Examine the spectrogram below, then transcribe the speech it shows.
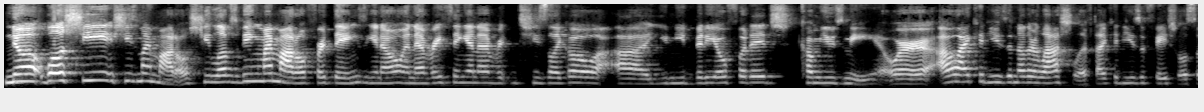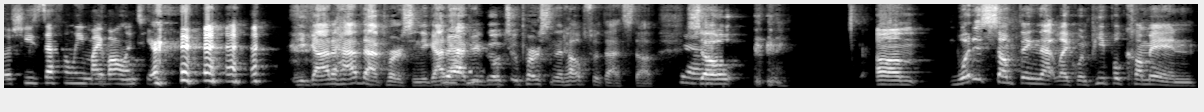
No, well, she she's my model. She loves being my model for things, you know, and everything. And every she's like, oh, uh, you need video footage? Come use me. Or oh, I could use another lash lift. I could use a facial. So she's definitely my volunteer. you got to have that person. You got to yeah. have your go-to person that helps with that stuff. Yeah. So, um, what is something that like when people come in?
